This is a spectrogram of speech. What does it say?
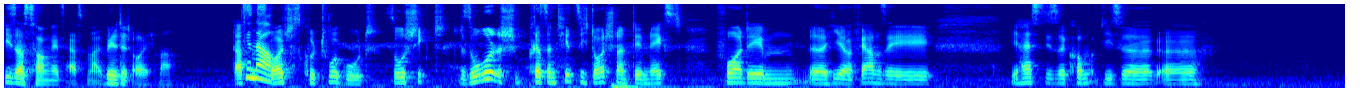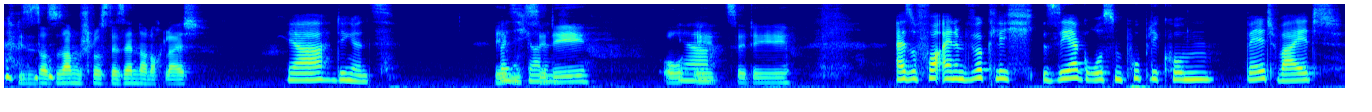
Dieser Song jetzt erstmal, bildet euch mal. Das Genau. ist deutsches Kulturgut. So schickt, so präsentiert sich Deutschland demnächst vor dem äh, hier Fernseh. Wie heißt diese Kom diese äh, dieser Zusammenschluss der Sender noch gleich? ja, Dingens. E EUCD, OECD. Also vor einem wirklich sehr großen Publikum weltweit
